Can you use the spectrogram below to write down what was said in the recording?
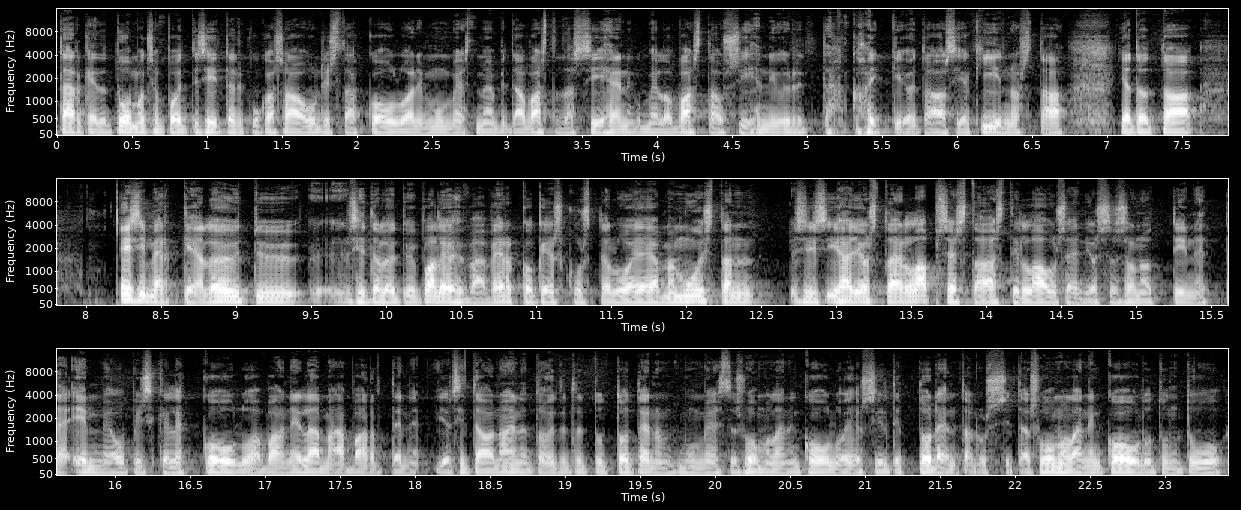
tärkeää. Tuomaksen pointti siitä, että kuka saa uudistaa koulua, niin mun mielestä meidän pitää vastata siihen, niin kun meillä on vastaus siihen, niin yrittää kaikki, joita asia kiinnostaa. Ja tota, Esimerkkejä löytyy, siitä löytyy paljon hyvää verkkokeskustelua ja mä muistan siis ihan jostain lapsesta asti lauseen, jossa sanottiin, että emme opiskele koulua vaan elämää varten ja sitä on aina toitotettu totena, mutta mun mielestä suomalainen koulu ei ole silti todentanut sitä. Suomalainen koulu tuntuu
